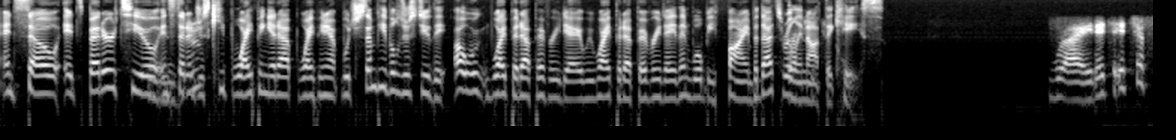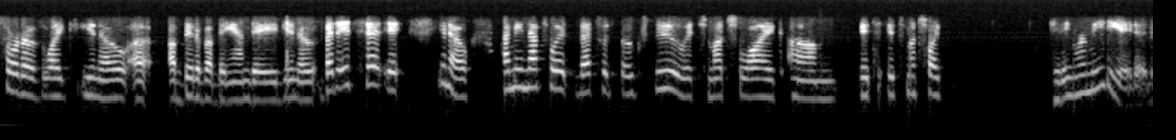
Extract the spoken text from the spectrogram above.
And so it's better to instead of just keep wiping it up, wiping it up, which some people just do. They oh, we wipe it up every day. We wipe it up every day, then we'll be fine. But that's really not the case. Right. It's it's just sort of like you know a, a bit of a band aid, you know. But it's it, it you know I mean that's what that's what folks do. It's much like um it's it's much like getting remediated,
